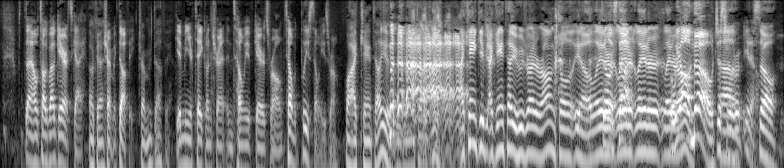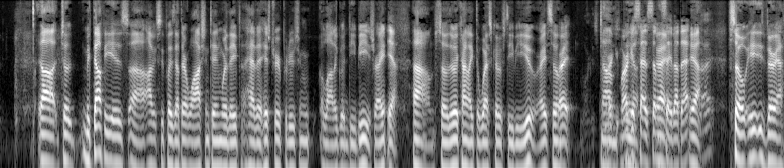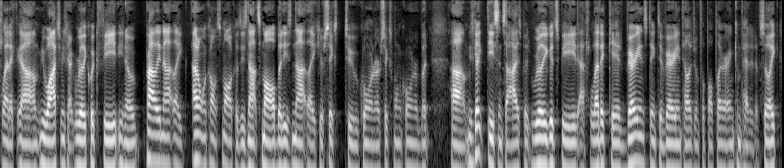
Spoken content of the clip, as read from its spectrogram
Now we'll talk about Garrett's guy. Okay. Trent McDuffie. Trent McDuffie. Give me your take on Trent and tell me if Garrett's wrong. Tell me, please tell me he's wrong. Well, I can't tell you. I, I can't give. I can't tell you who's right or wrong until you know later, later, later, later. But we all know, just for Um, the, you know. So, uh, to McDuffie is uh, obviously plays out there at Washington, where they've had a history of producing a lot of good DBs, right? Yeah. Um, so they're kind of like the West Coast DBU, right? So, right. um, Marcus yeah. has something Right. to say about that. Yeah. So he's very athletic. Um, you watch him; he's got really quick feet. You know, probably not like I don't want to call him small because he's not small, but he's not like your six two corner, six one corner. But um, he's got decent size, but really good speed, athletic kid, very instinctive, very intelligent football player, and competitive. So like,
